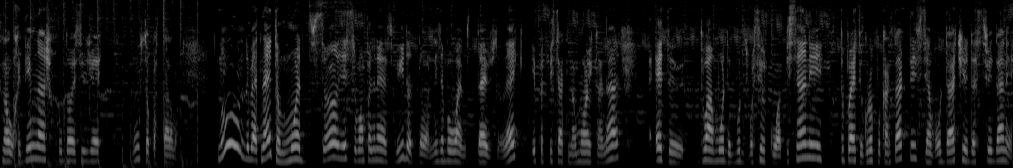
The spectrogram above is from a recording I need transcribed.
снова хотим наш худой CJ. Ну, все по-старому. Ну, ребят, на этом мой все. Если вам понравилось видео, то не забываем ставить лайк и подписаться на мой канал. Это два мода будут по ссылку в описании. Вступайте в группу контакты. Всем удачи, до свидания.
